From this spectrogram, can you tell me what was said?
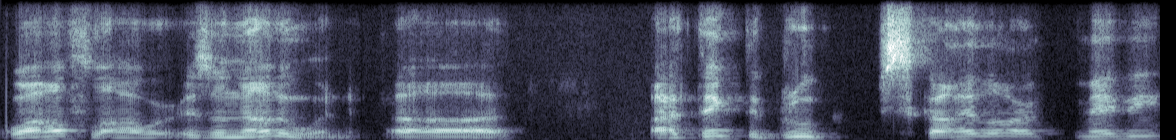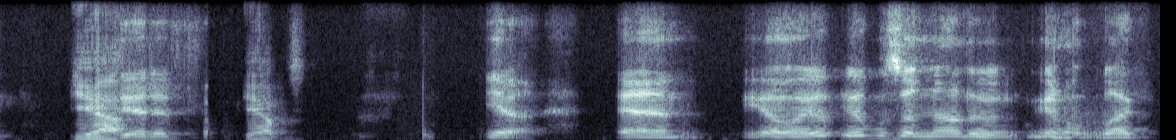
Wildflower is another one. Uh, I think the group Skylark maybe yeah. did it. First. Yep. Yeah. And, you know, it, it was another, you know, like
